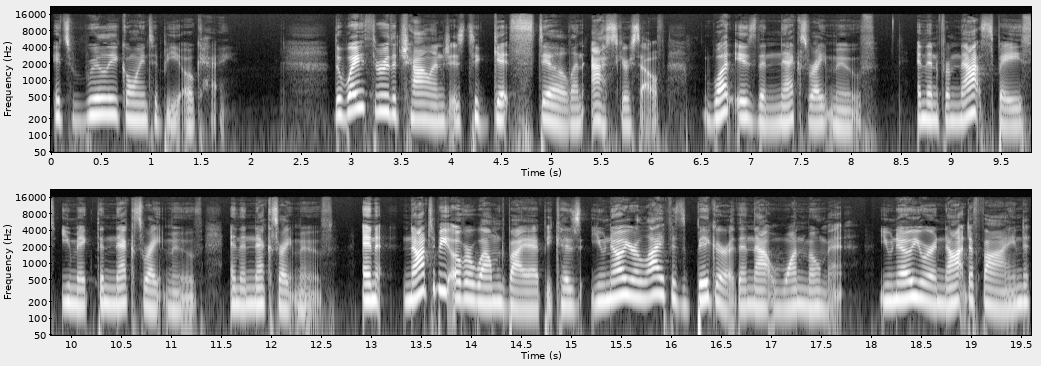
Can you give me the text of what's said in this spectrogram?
It's really going to be okay. The way through the challenge is to get still and ask yourself, what is the next right move? And then from that space, you make the next right move and the next right move. And not to be overwhelmed by it because you know your life is bigger than that one moment. You know you are not defined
